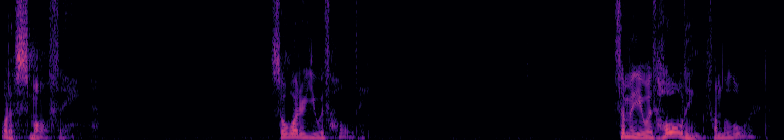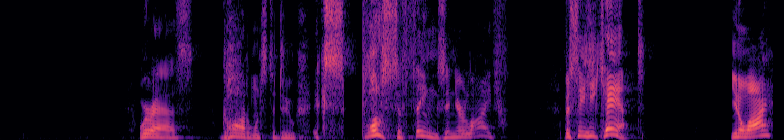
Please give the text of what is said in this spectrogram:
What a small thing. So, what are you withholding? Some of you withholding from the Lord. Whereas God wants to do explosive things in your life. But see, He can't. You know why?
